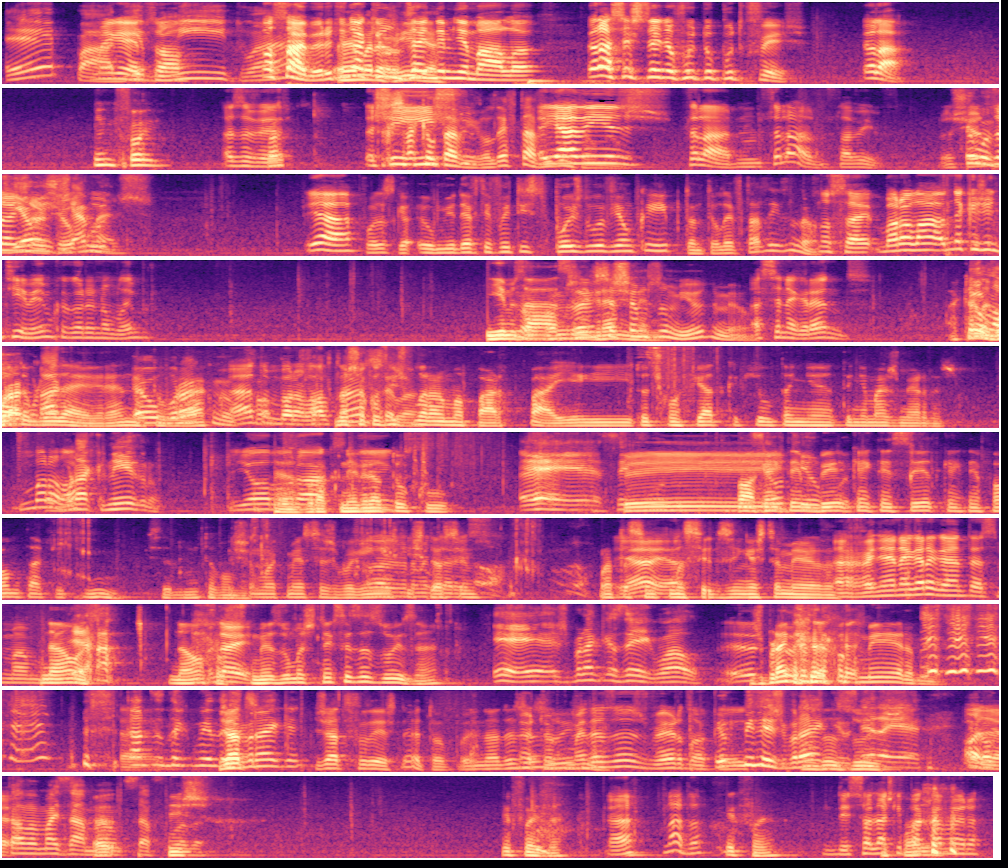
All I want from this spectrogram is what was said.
Epá, Como é que é, pessoal? bonito, Ó hã? Cyber, eu tinha É aqui um maravilha. desenho na minha mala. Olha lá se este desenho foi o teu puto que fez. Olha lá, Sim, foi. estás a ver? Claro. Achei Será que ele está isto vivo? Ele deve estar vivo. Aí há então. dias, sei lá, sei lá, está vivo. Achei o um desenho, achei o puto. chamas. Yeah, Foda-se, O meu deve ter feito isso depois do avião cair, portanto ele deve estar vivo, não? não sei. Bora lá, onde é que a gente ia mesmo? Que agora eu não me lembro. Íamos Não, à vamos cena ver se grande, achamos mano. o miúdo, meu. A cena grande. Aquela É buraco. boa é grande, É o buraco, meu. Ah, então bora lá. Nós só conseguimos explorar uma parte, pá, e estou desconfiado que aquilo tenha, tenha mais merdas. Bora lá. buraco negro. E É, o buraco negro é o teu cu. É, é, sem. Pá, Sim, quem, é é que tem puto. quem é que tem sede, quem é que tem fome, está aqui. Hum, isto é muito bom. Deixa-me lá comer essas baguinhas Olha, que isto dá sempre. Mata Yeah, sempre yeah. uma sedezinha esta merda. Arranhei na garganta esse mambo. Não, É. esse- não, só se comes umas tem que ser azuis, hein? É, é, as brancas é igual. As brancas é para comer, mano. Está tudo a comer Já das te- brancas. Já te fodeste? Não, eu estou a nada das Eu estou azuis. comendo meu. as verdes, ok. Eu comi das brancas, azuis. era, era, era o Olha, que estava mais à mão, eh, que se foda. Diz. O que foi, Zé? Hã? Nada. O que foi? Disse olha aqui para a caveira.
